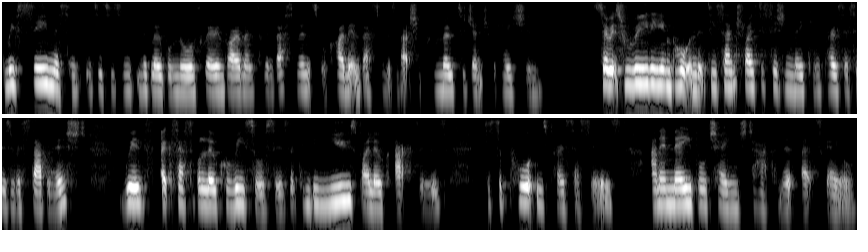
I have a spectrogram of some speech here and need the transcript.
And we've seen this in, in cities in, in the global north where environmental investments or climate investments have actually promoted gentrification. So it's really important that decentralized decision making processes are established with accessible local resources that can be used by local actors to support these processes and enable change to happen at, at scale.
